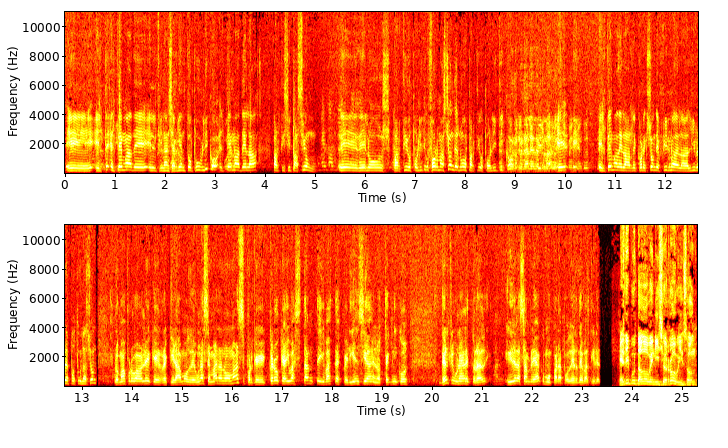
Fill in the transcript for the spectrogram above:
eh, el, tema del financiamiento público, el tema de la participación eh, de los partidos políticos, formación de nuevos partidos políticos, eh, eh, el tema de la recolección de firmas de la libre postulación. Lo más probable es que requiramos de una semana no más, porque creo que hay bastante y vasta experiencia en los técnicos del Tribunal Electoral y de la Asamblea como para poder debatir. El diputado Benicio Robinson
